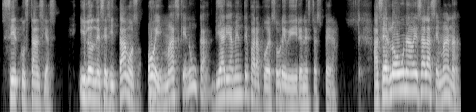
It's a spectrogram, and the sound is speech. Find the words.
circunstancias. Y los necesitamos hoy más que nunca diariamente para poder sobrevivir en esta espera. Hacerlo una vez a la semana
